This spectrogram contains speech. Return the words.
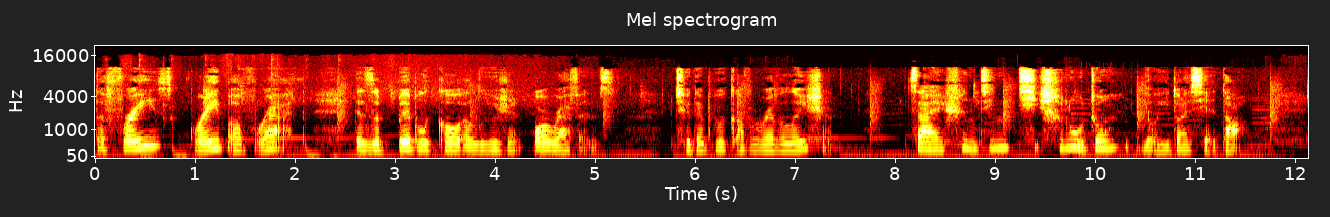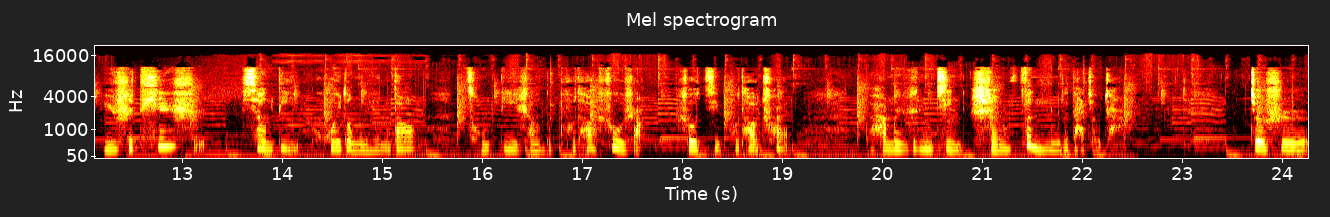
The phrase grape of wrath is a biblical allusion or reference to the book of Revelation. 在圣经启示录中有一段写道：“于是天使向地挥动镰刀，从地上的葡萄树上收集葡萄串，把它们扔进神愤怒的大酒闸。”就是，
